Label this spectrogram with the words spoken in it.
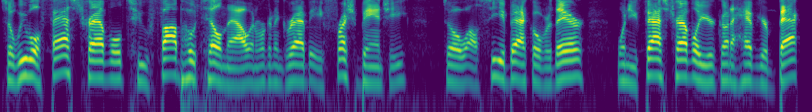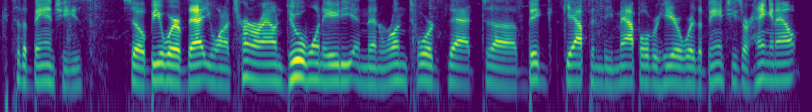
So we will fast travel to Fob Hotel now, and we're going to grab a fresh Banshee. So I'll see you back over there. When you fast travel, you're going to have your back to the Banshees. So be aware of that. You want to turn around, do a 180, and then run towards that uh, big gap in the map over here where the Banshees are hanging out.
